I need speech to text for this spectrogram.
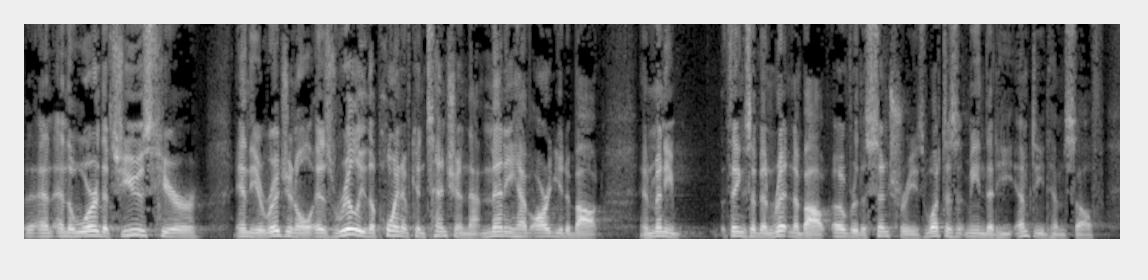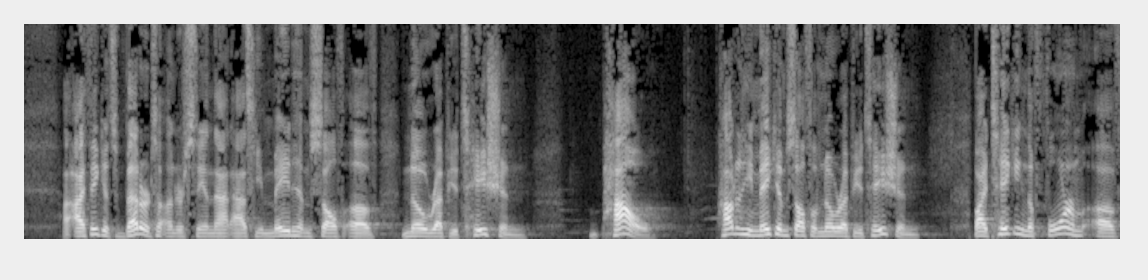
and, and the word that's used here in the original is really the point of contention that many have argued about and many things have been written about over the centuries. What does it mean that he emptied himself? I think it's better to understand that as he made himself of no reputation. How? How did he make himself of no reputation? By taking the form of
